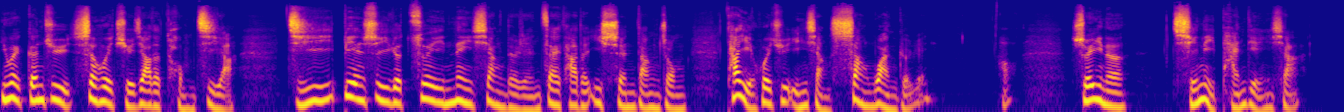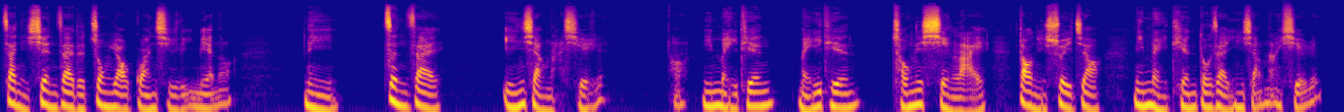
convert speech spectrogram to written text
因为根据社会学家的统计啊，即便是一个最内向的人，在他的一生当中，他也会去影响上万个人。好，所以呢，请你盘点一下，在你现在的重要关系里面呢，你正在。影响哪些人？好，你每天每一天，从你醒来到你睡觉，你每天都在影响哪些人？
